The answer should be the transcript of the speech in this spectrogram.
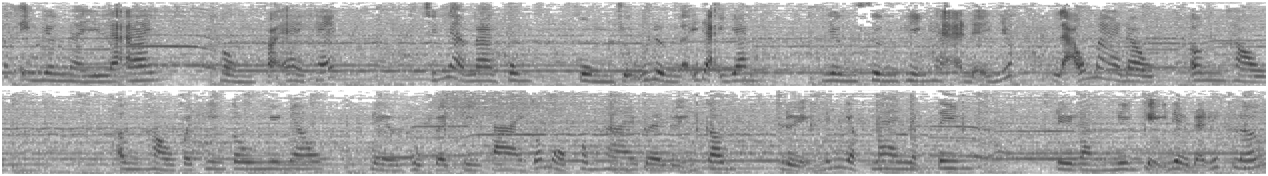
Hắc y nhân này là ai? Không phải ai khác Chính là ma cung cùng chủ lừng lẫy đại danh, nhân xưng thiên hạ đệ nhất, lão ma đầu, ân hầu. Ân hầu và thiên tôn như nhau, đều thuộc về kỳ tài có 102 về luyện công, luyện đến nhập ma nhập tiên. Tuy rằng niên kỷ đều đã rất lớn,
